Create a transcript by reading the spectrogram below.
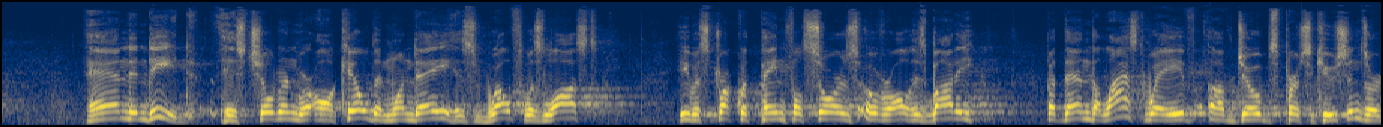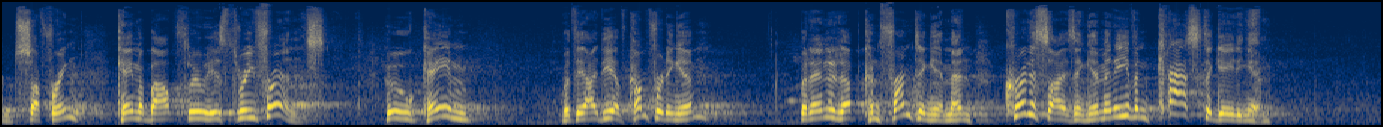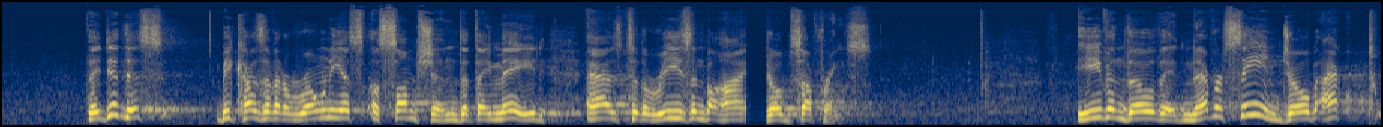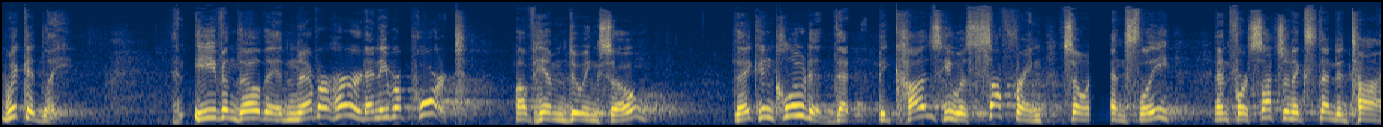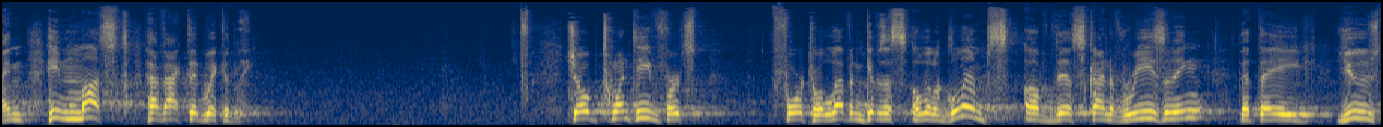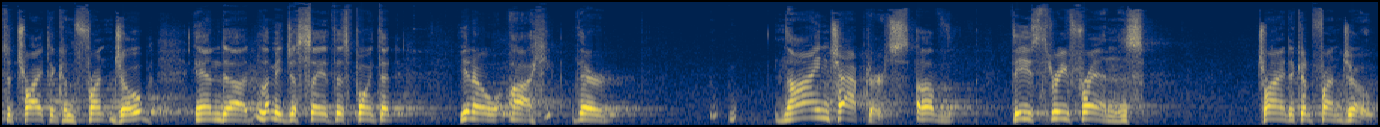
And indeed, his children were all killed in one day, his wealth was lost, he was struck with painful sores over all his body. But then the last wave of Job's persecutions or suffering came about through his three friends who came with the idea of comforting him but ended up confronting him and criticizing him and even castigating him. They did this because of an erroneous assumption that they made as to the reason behind Job's sufferings. Even though they'd never seen Job act wickedly, and even though they had never heard any report of him doing so, they concluded that because he was suffering so intensely and for such an extended time, he must have acted wickedly. Job 20, verse 4 to 11, gives us a little glimpse of this kind of reasoning that they used to try to confront Job. And uh, let me just say at this point that, you know, uh, there nine chapters of these three friends trying to confront Job.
